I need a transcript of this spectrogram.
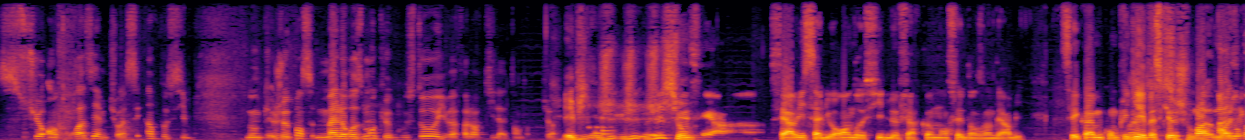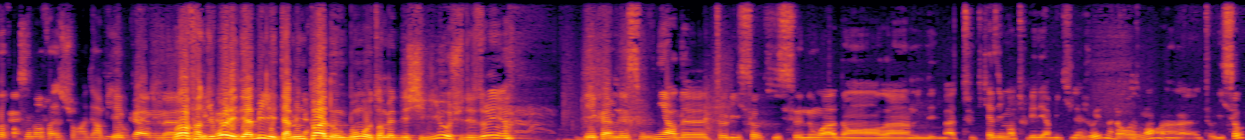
sur en troisième, tu vois, c'est impossible. Donc, je pense malheureusement que Gusto, il va falloir qu'il attende. Tu vois. Et puis, ju- ju- juste si on. c'est un service à lui rendre aussi de le faire commencer dans un derby. C'est quand même compliqué Ouais, parce que chaud. moi, moi Ah non, pas forcément enfin, sur un derby. hein. quand même, euh, Ouais, enfin, j'ai Dubois, les derbies, il les termine pas, donc bon, autant mettre des Chiglio, je suis désolé. hein. J'ai quand même le souvenir de Tolisso qui se noie dans un- bah, tout, quasiment tous les derbys qu'il a joué malheureusement, hein, Tolisso,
